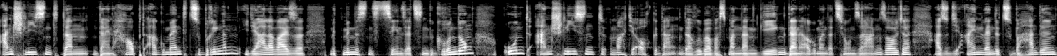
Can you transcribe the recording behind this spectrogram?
anschließend dann dein Hauptargument zu bringen, idealerweise mit mindestens zehn Sätzen Begründung und anschließend macht ihr auch Gedanken darüber, was man dann gegen deine Argumentation sagen sollte, also die Einwände zu behandeln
